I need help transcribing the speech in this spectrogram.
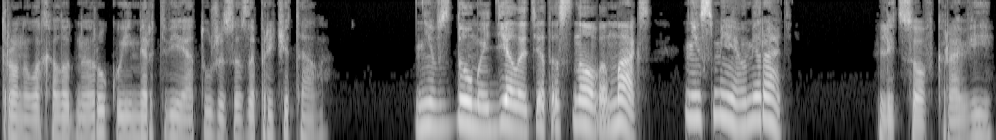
Тронула холодную руку и мертвее от ужаса запричитала. «Не вздумай делать это снова, Макс! Не смей умирать!» Лицо в крови,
